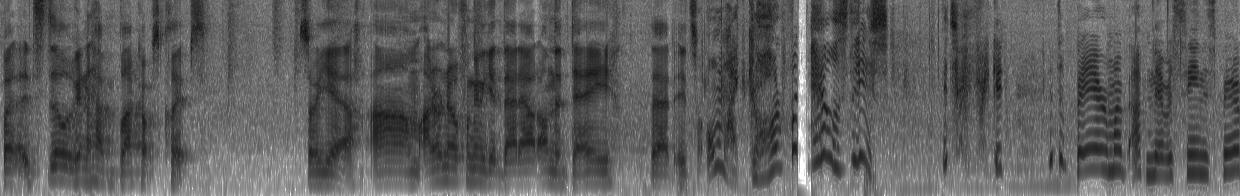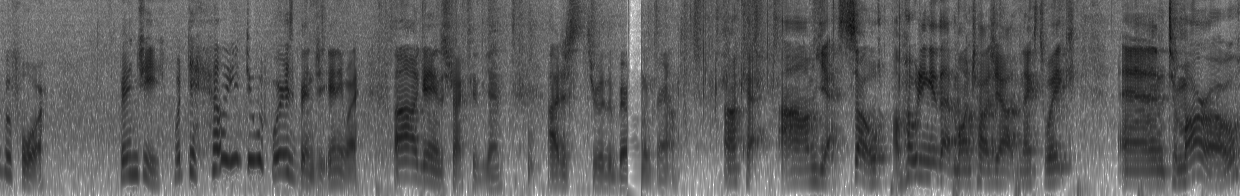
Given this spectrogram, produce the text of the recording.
but it's still gonna have Black Ops clips. So yeah, um, I don't know if I'm gonna get that out on the day that it's, oh my god, what the hell is this? It's a freaking, it's a bear, my, I've never seen this bear before. Benji, what the hell are you doing? Where is Benji? Anyway, uh, getting distracted again. I just threw the bear on the ground. Okay, um, yeah, so I'm hoping to get that montage out next week. And tomorrow,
